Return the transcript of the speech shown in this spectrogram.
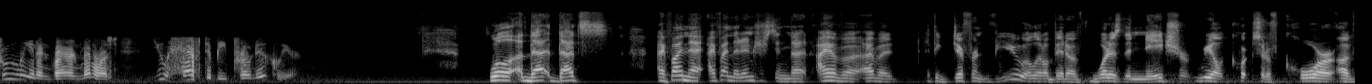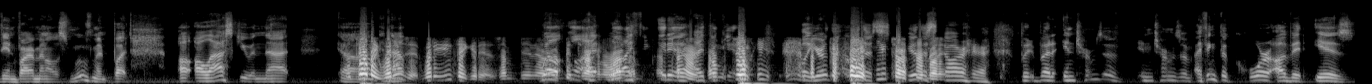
truly an environmentalist, you have to be pro-nuclear. Well, that that's I find that I find that interesting. That I have a I have a I think different view a little bit of what is the nature, real sort of core of the environmentalist movement. But uh, I'll ask you in that well, tell me, what is it? What do you think it is? I'm, you know, well, well, I, well I, think I'm, it is. I think it, well, you're the, you're the, you're the star here. But but in terms of in terms of, I think the core of it is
